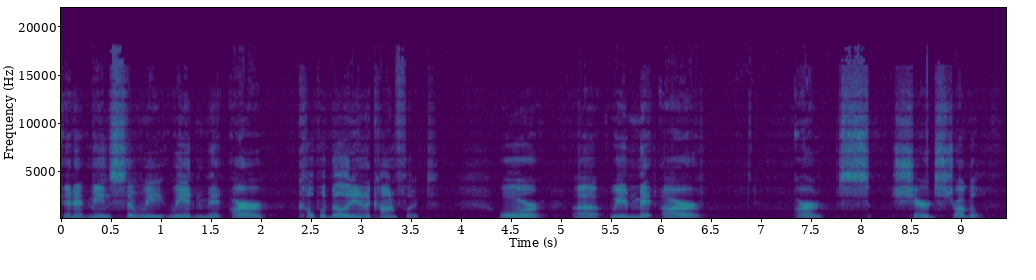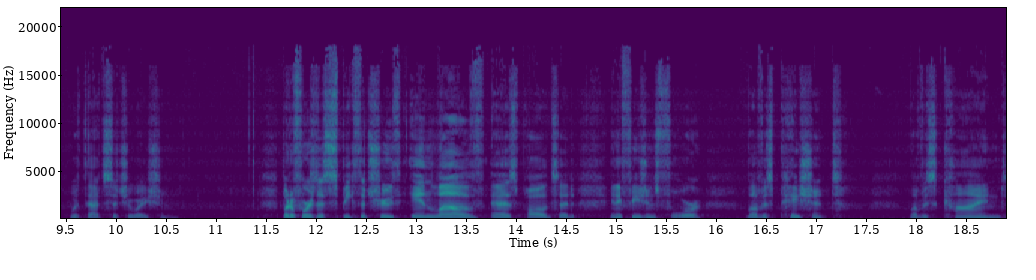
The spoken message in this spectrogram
and it means that we, we admit our culpability in a conflict or uh, we admit our, our shared struggle with that situation. But if we're to speak the truth in love, as Paul had said in Ephesians 4, love is patient, love is kind,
